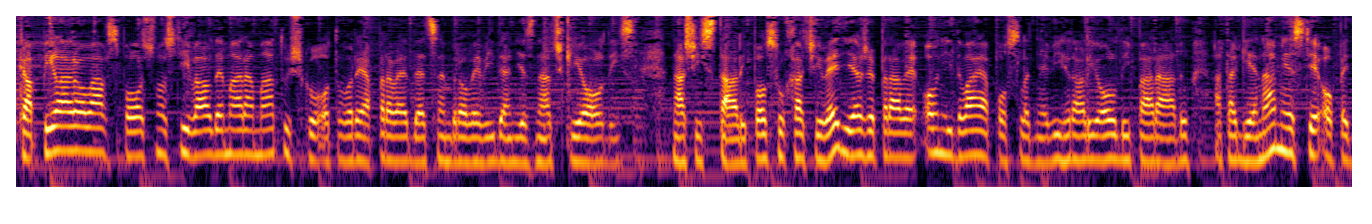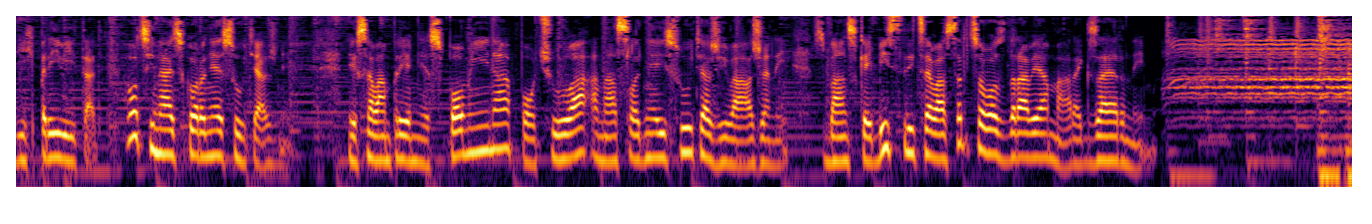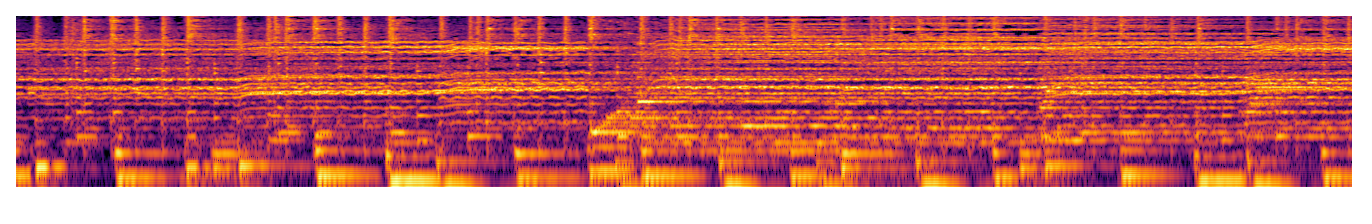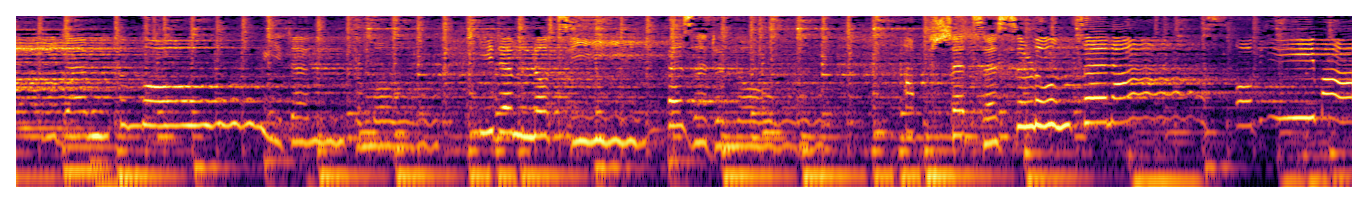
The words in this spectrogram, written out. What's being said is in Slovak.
Elka Pilarová v spoločnosti Valdemara Matušku otvoria 1. decembrové vydanie značky Oldies. Naši stáli posluchači vedia, že práve oni dvaja posledne vyhrali Oldy parádu a tak je na mieste opäť ich privítať, hoci najskôr nesúťažne. Nech sa vám príjemne spomína, počúva a následne i súťaží vážený. Z Banskej Bystrice vás srdcovo zdravia Marek Zerným. Mnou a přece slunce nás objímá.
